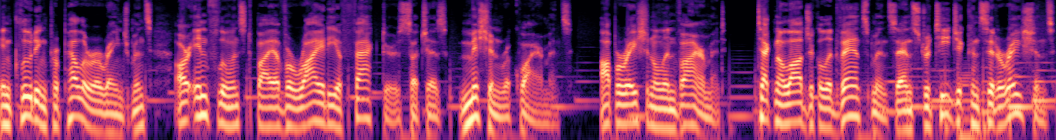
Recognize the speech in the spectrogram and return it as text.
including propeller arrangements, are influenced by a variety of factors such as mission requirements, operational environment, technological advancements, and strategic considerations.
